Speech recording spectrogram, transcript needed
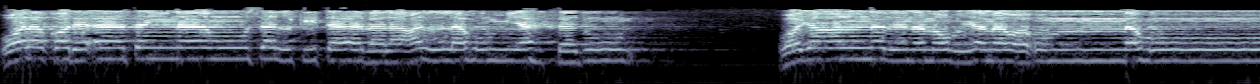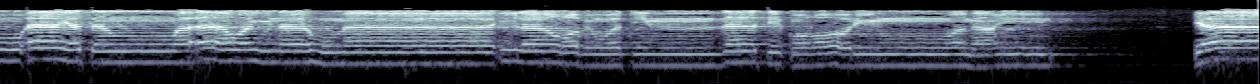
ولقد آتينا موسى الكتاب لعلهم يهتدون وجعلنا ابن مريم وأمه آية وآويناهما إلى ربوة ذات قرار ومعين يا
